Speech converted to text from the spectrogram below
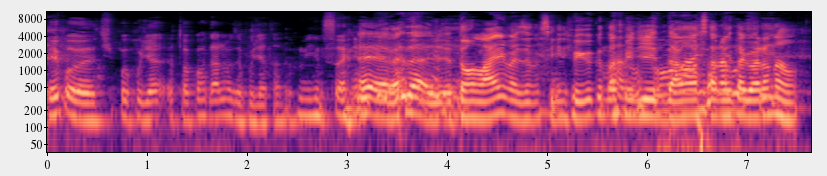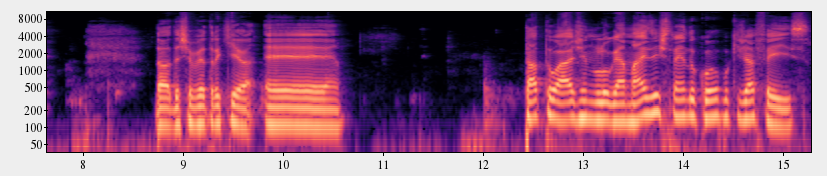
E, pô, eu, tipo, eu podia. Eu tô acordado, mas eu podia estar dormindo, sabe? É, é verdade. Eu tô online, mas não significa que eu tô Mas afim não de dar um orçamento agora, não. Ó, deixa eu ver outra aqui, ó. É... Tatuagem no lugar mais estranho do corpo que já fez.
